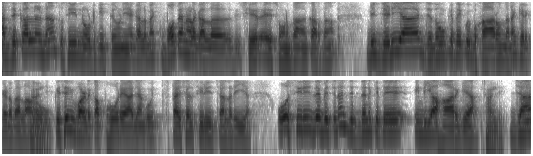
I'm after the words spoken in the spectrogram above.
ਅੱਜ ਕੱਲ ਨਾ ਤੁਸੀਂ ਨੋਟ ਕੀਤੀ ਹੋਣੀ ਹੈ ਗੱਲ ਮੈਂ ਬਹੁਤਿਆਂ ਨਾਲ ਗੱਲ ਸ਼ੇਅਰ ਇਹ ਸੁਣਦਾ ਕਰਦਾ ਵੀ ਜਿਹੜੀ ਆ ਜਦੋਂ ਕਿਤੇ ਕੋਈ ਬੁਖਾਰ ਹੁੰਦਾ ਨਾ ਕ੍ਰਿਕਟ ਦਾ ਲਾ ਲਓ ਕਿਸੇ ਵੀ ਵਰਲਡ ਕੱਪ ਹੋ ਰਿਹਾ ਜਾਂ ਕੋਈ ਸਪੈਸ਼ਲ ਸੀਰੀਜ਼ ਚੱਲ ਰਹੀ ਆ ਉਸ ਸੀਰੀਜ਼ ਦੇ ਵਿੱਚ ਨਾ ਜਿੱਦਣ ਕਿਤੇ ਇੰਡੀਆ ਹਾਰ ਗਿਆ ਹਾਂਜੀ। ਜਾਂ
